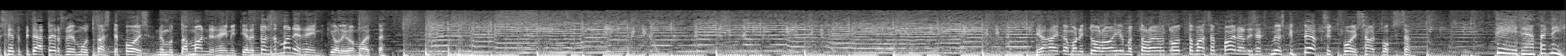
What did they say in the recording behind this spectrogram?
Sieltä pitää persuja muuttaa sitten pois. Ne muuttaa Mannerheimin tielle. Toisaalta Mannerheimikin oli homo, että... Ja aika moni tuolla on ilmoittanut ottavansa paidan lisäksi myöskin pöksyt pois Southboxissa. Tehdäänpä niin.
